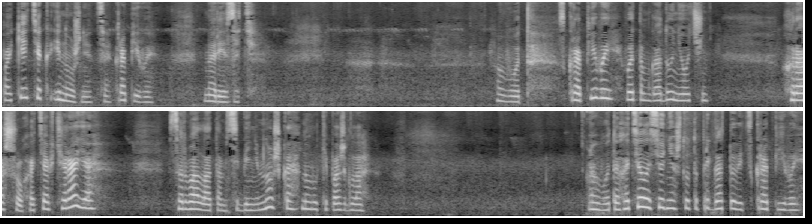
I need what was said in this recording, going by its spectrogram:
пакетик и ножницы крапивы нарезать. Вот. С крапивой в этом году не очень хорошо. Хотя вчера я сорвала там себе немножко, но руки пожгла. Вот. А хотела сегодня что-то приготовить с крапивой.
